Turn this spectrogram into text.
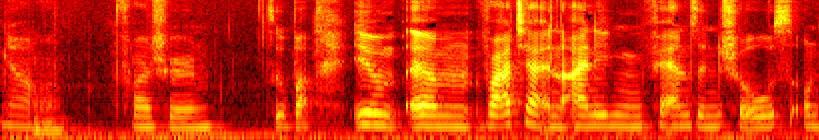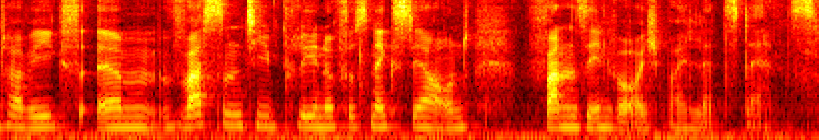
Ja, Ja. voll schön. Super. Ihr ähm, wart ja in einigen Fernsehshows unterwegs. Ähm, was sind die Pläne fürs nächste Jahr und wann sehen wir euch bei Let's Dance?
